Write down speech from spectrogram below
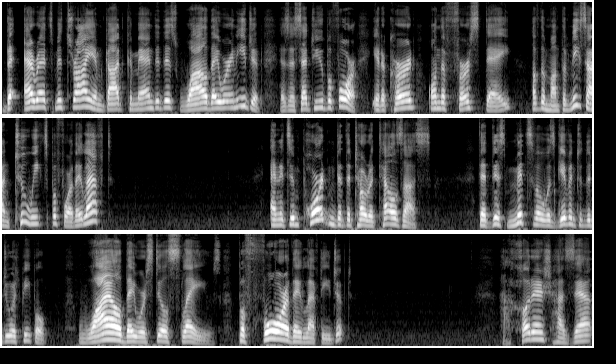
Be'eretz Mitzrayim, God commanded this while they were in Egypt. As I said to you before, it occurred on the first day of the month of Nisan, two weeks before they left. And it's important that the Torah tells us that this mitzvah was given to the Jewish people while they were still slaves, before they left Egypt. HaChodesh Hazeh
